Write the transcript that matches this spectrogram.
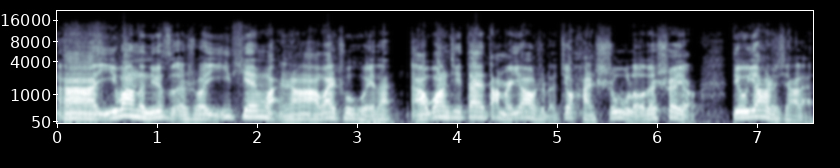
啊！遗忘的女子说，一天晚上啊，外出回来啊，忘记带大门钥匙了，就喊十五楼的舍友丢钥匙下来。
